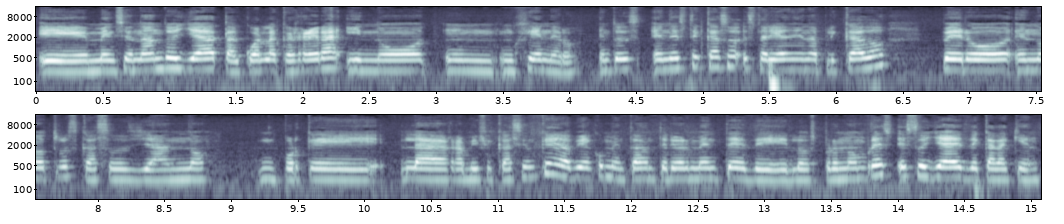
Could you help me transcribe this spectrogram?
Eh, mencionando ya tal cual la carrera y no un, género. Entonces, en este caso estaría bien aplicado, pero en otros casos ya no, porque la ramificación que había comentado anteriormente de los pronombres, eso ya es de cada quien.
